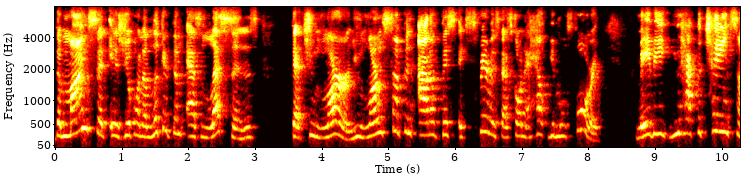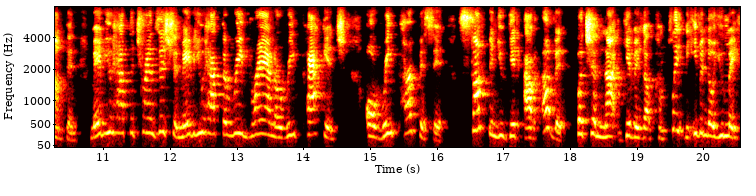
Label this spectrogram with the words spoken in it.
the mindset is you're going to look at them as lessons that you learn. You learn something out of this experience that's going to help you move forward. Maybe you have to change something. Maybe you have to transition. Maybe you have to rebrand or repackage or repurpose it. Something you get out of it, but you're not giving up completely. Even though you may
